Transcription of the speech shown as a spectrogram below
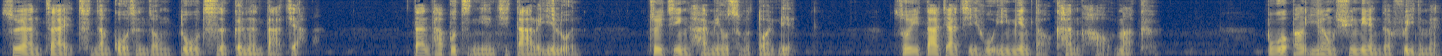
虽然在成长过程中多次跟人打架，但他不止年纪大了一轮，最近还没有什么锻炼，所以大家几乎一面倒看好马克。不过帮伊隆训练的 Friedman，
